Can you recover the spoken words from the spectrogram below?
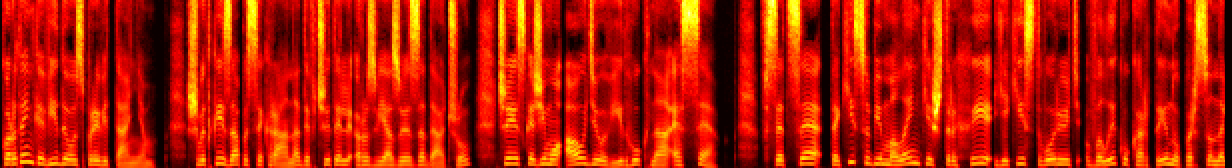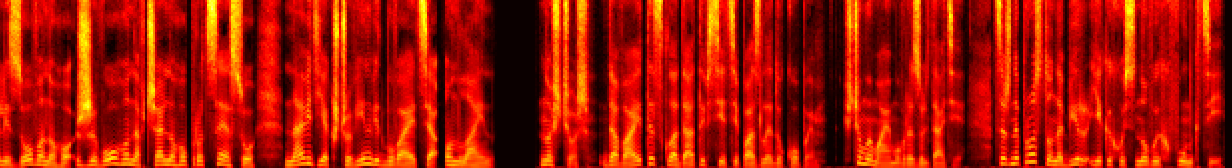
Коротеньке відео з привітанням, швидкий запис екрана, де вчитель розв'язує задачу, чи, скажімо, аудіовідгук на есе. Все це такі собі маленькі штрихи, які створюють велику картину персоналізованого, живого навчального процесу, навіть якщо він відбувається онлайн. Ну що ж, давайте складати всі ці пазли докупи. Що ми маємо в результаті? Це ж не просто набір якихось нових функцій,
